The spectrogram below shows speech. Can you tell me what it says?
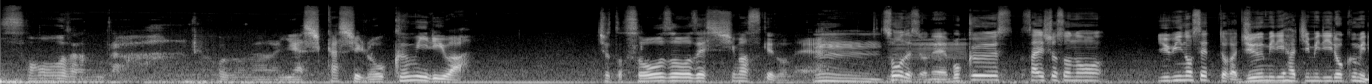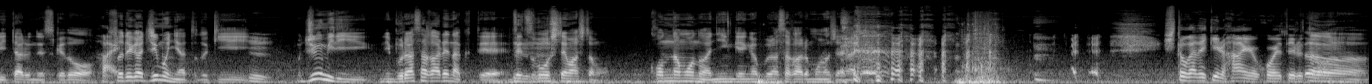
い。そうなんだ。なるほどな。いや、しかし6ミリは、ちょっと想像絶しますけどうね。ん、そうですよね。僕、最初その、指のセットが10ミリ、8ミリ、6ミリってあるんですけど、はいそれがジムにあったう時、ん。10ミリにぶら下がれなくて、絶望してましたもん。こんなものは人間がぶら下がるものじゃない。人ができる範囲を超えてると。う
